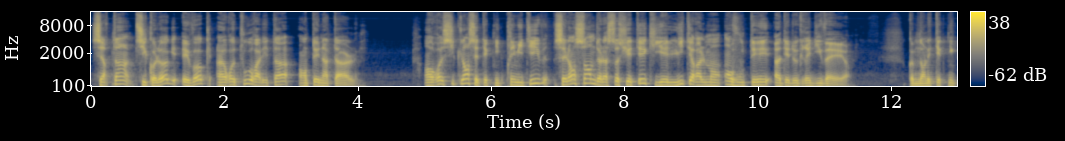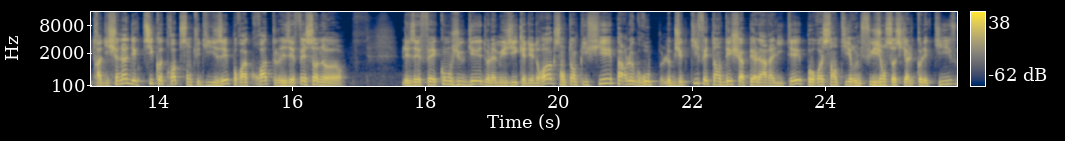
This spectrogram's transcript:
Certains psychologues évoquent un retour à l'état anténatal. En recyclant ces techniques primitives, c'est l'ensemble de la société qui est littéralement envoûté à des degrés divers. Comme dans les techniques traditionnelles, des psychotropes sont utilisés pour accroître les effets sonores. Les effets conjugués de la musique et des drogues sont amplifiés par le groupe, l'objectif étant d'échapper à la réalité pour ressentir une fusion sociale collective,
